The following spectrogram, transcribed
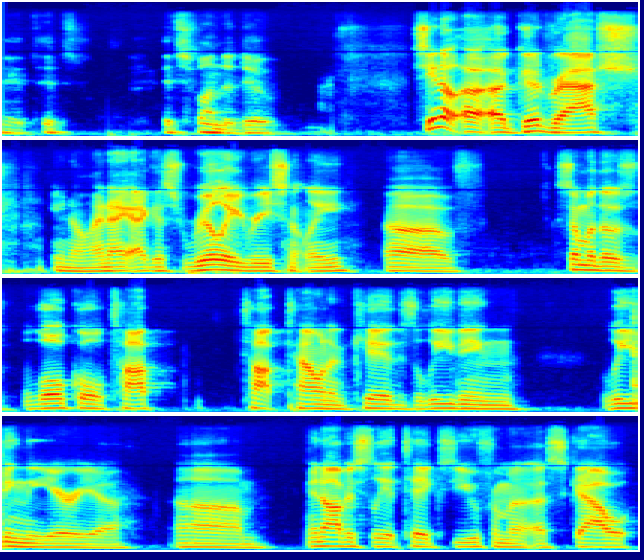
it it's it's fun to do Seen a, a good rash, you know, and I, I guess really recently of some of those local top top talented kids leaving leaving the area. Um, and obviously, it takes you from a, a scout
